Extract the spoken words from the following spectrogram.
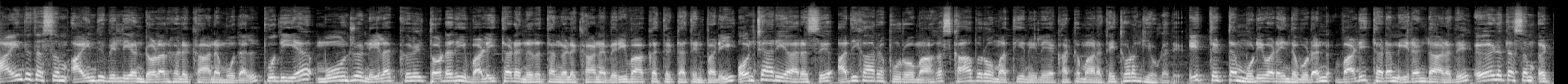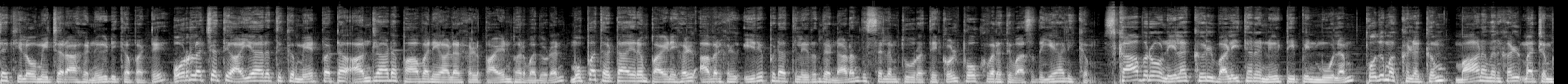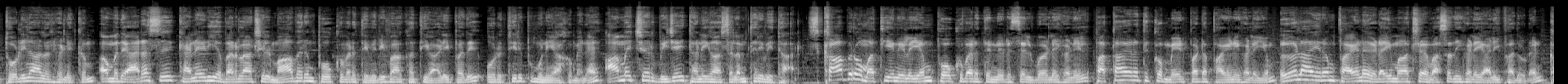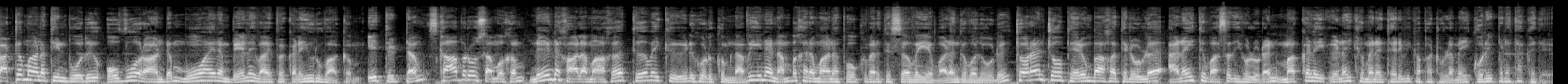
ஐந்து தசம் ஐந்து பில்லியன் டாலர்களுக்கான முதல் புதிய மூன்று நிலக்கீழ் தொடரி வழித்தட நிறுத்தங்களுக்கான விரிவாக்க திட்டத்தின்படி ஒன்டாரியோ அரசு அதிகாரப்பூர்வமாக ஸ்காபரோ மத்திய நிலைய கட்டுமானத்தை தொடங்கியுள்ளது. இத்திட்டம் முடிவடைந்தவுடன் வழித்தடம் இரண்டானது ஏழு தசம் எட்டு கிலோமீட்டராக நீடிக்கப்பட்டு ஒரு லட்சத்து ஐயாயிரத்துக்கு மேற்பட்ட அன்றாட பாவனையாளர்கள் பயன்பெறுவதுடன் முப்பத்தெட்டாயிரம் பயணிகள் அவர்கள் இருப்பிடத்திலிருந்து நடந்து செல்லும் தூரத்திற்குள் போக்குவரத்து வசதியை அளிக்கும். ஸ்காபரோ நிலக்கீழ் வழித்தட நீட்டிப்பின் மூலம் பொதுமக்களுக்கு பொதுமக்களுக்கும் மாணவர்கள் மற்றும் தொழிலாளர்களுக்கும் நமது அரசு கனேடிய வரலாற்றில் மாபெரும் போக்குவரத்து விரிவாக்கத்தை அளிப்பது ஒரு திருப்புமுனையாகும் என அமைச்சர் விஜய் தணிகாசலம் தெரிவித்தார். ஸ்காபரோ மத்திய நிலையம் போக்குவரத்து நெரிசல் வேளைகளில் பத்தாயிரத்துக்கும் மேற்பட்ட பயணிகளையும் ஏழாயிரம் பயண இடைமாற்ற வசதிகளை அளிப்பதுடன் கட்டுமானத்தின் போது ஒவ்வொரு ஆண்டும் மூவாயிரம் வேலை வாய்ப்புகளை உருவாக்கும். இத்திட்டம் ஸ்காபரோ சமூகம் நீண்ட காலமாக தேவைக்கு ஈடுகொடுக்கும் நவீன நம்பகரமான போக்குவரத்து சேவையை வழங்குவதோடு டொரண்டோ பெரும்பாகத்தில் உள்ள அனைத்து வசதிகளுடன் மக்கள் இணைக்கும் என தெரிவிக்கப்பட்டுள்ளமை குறிப்பிடத்தக்கது.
